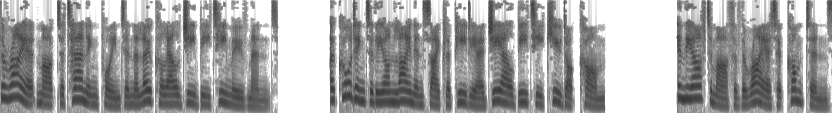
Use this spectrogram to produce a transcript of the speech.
The riot marked a turning point in the local LGBT movement. According to the online encyclopedia glbtq.com, in the aftermath of the riot at Compton's,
